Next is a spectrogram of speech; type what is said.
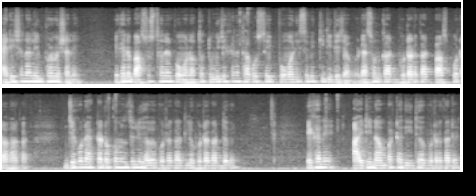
অ্যাডিশনাল ইনফরমেশানে এখানে বাসস্থানের প্রমাণ, অর্থাৎ তুমি যেখানে থাকো সেই প্রমাণ হিসেবে কী দিতে চাও ration card voter card passport Aadhaar card যে কোনো একটা ডকুমেন্টস দিলেই হবে। ভোটার কার্ড দিলে ভোটার কার্ড দেবে। এখানে আইডি নাম্বারটা দিতে হবে ভোটার কার্ডের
